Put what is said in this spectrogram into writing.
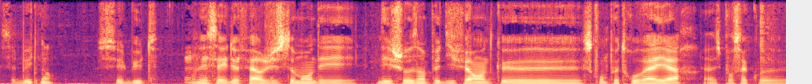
C'est le but, non? C'est le but. On essaye de faire justement des, des choses un peu différentes que ce qu'on peut trouver ailleurs. Euh, C'est pour ça qu'on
